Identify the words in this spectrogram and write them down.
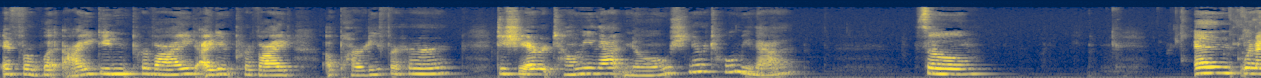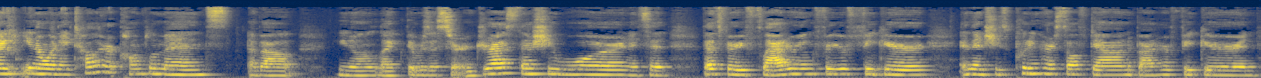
and for what I didn't provide, I didn't provide a party for her. Did she ever tell me that? No, she never told me that. So, and when I, you know, when I tell her compliments about, you know, like there was a certain dress that she wore, and I said, that's very flattering for your figure. And then she's putting herself down about her figure and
